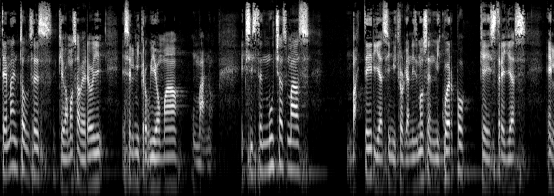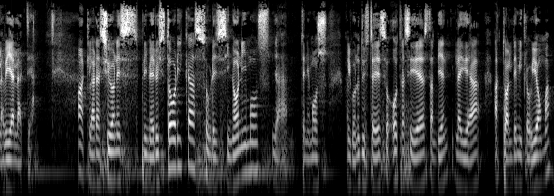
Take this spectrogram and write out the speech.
tema entonces que vamos a ver hoy es el microbioma humano. Existen muchas más bacterias y microorganismos en mi cuerpo que estrellas en la Vía Láctea. Aclaraciones primero históricas sobre sinónimos, ya tenemos algunos de ustedes otras ideas también, la idea actual de microbioma.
